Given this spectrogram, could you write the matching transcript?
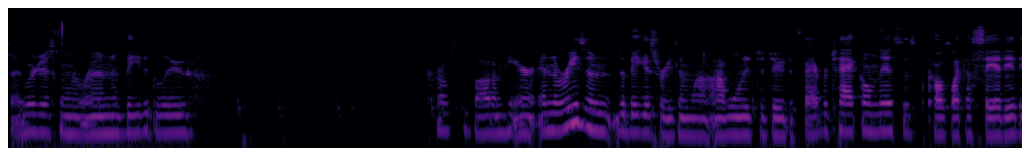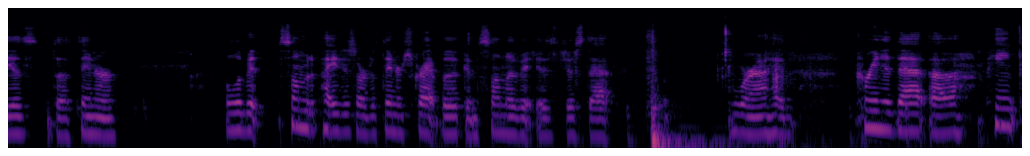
So we're just going to run a bead of glue across the bottom here. And the reason, the biggest reason why I wanted to do the Fabri-Tac on this is because, like I said, it is the thinner a little bit, some of the pages are the thinner scrapbook and some of it is just that where I had printed that uh, pink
